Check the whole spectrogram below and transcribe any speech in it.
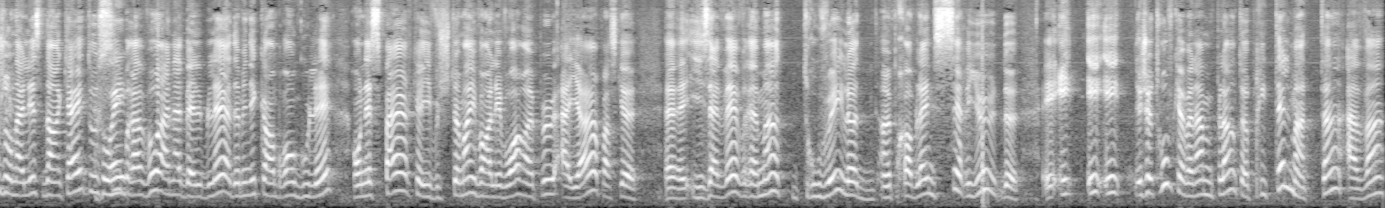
aux journalistes d'enquête aussi. Bravo à Annabelle Blais, à Dominique Cambron-Goulet. On espère que, justement, ils vont aller voir un peu ailleurs parce que euh, ils avaient vraiment trouvé là, un problème sérieux. De, et, et, et, je trouve que Mme Plante a pris tellement de temps avant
